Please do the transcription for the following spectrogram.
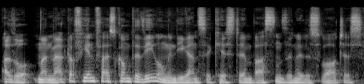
also man merkt auf jeden Fall, es kommt Bewegung in die ganze Kiste im wahrsten Sinne des Wortes.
